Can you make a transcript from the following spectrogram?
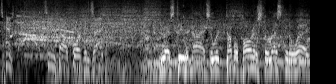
10th team foul for Gonzaga. USD with nine, so we're double bonus the rest of the way.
